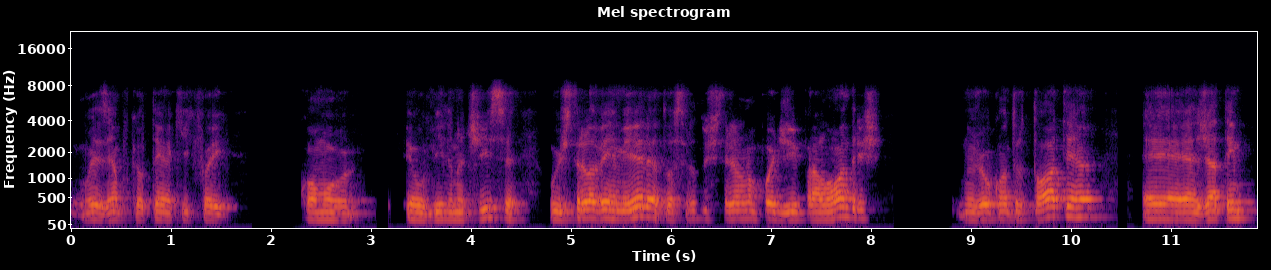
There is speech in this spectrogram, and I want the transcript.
um exemplo que eu tenho aqui que foi como eu vi a notícia, o Estrela Vermelha, a torcida do Estrela não pôde ir para Londres no jogo contra o Tottenham. É, já, tem,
